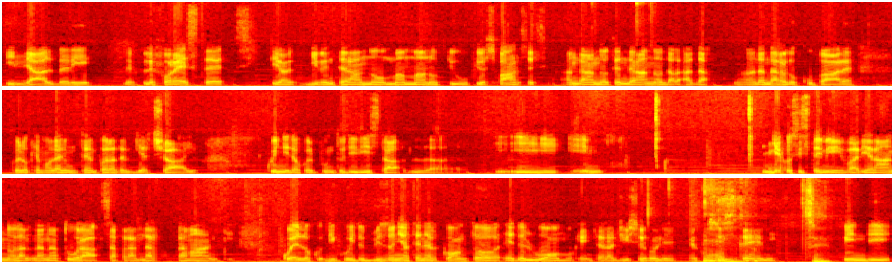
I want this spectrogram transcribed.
gli alberi, le, le foreste si diventeranno man mano più, più espanse, andranno, tenderanno ad, ad, ad, andare ad occupare quello che magari un tempo era del ghiacciaio. Quindi da quel punto di vista i, i, gli ecosistemi varieranno, la, la natura saprà andare avanti. Quello di cui bisogna tener conto è dell'uomo che interagisce con gli ecosistemi. Sì. Quindi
